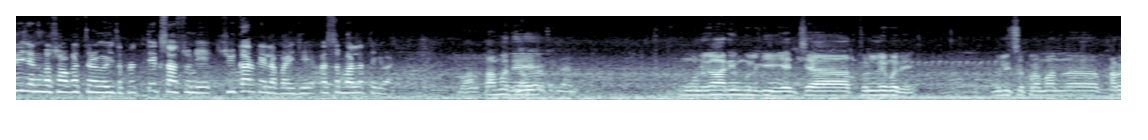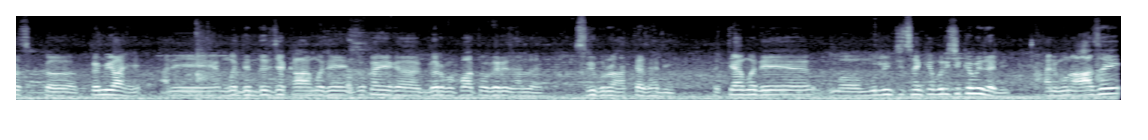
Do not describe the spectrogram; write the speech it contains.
स्त्री जन्म स्वागत चळवळीचा प्रत्येक सासूने स्वीकार केला पाहिजे असं मला तरी वाटतं. भारतामध्ये मुलगा आणि मुलगी यांच्या तुलनेमध्ये मुलीचं प्रमाण अ, फारच क कमी आहे. आणि मध्यंतरीच्या काळामध्ये जो काही ग- गर्भपात वगैरे झालं स्त्रीभ्रूण हत्या झाली तर त्यामध्ये म, मुलींची संख्या बरीचशी कमी झाली. आणि म्हणून आजही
